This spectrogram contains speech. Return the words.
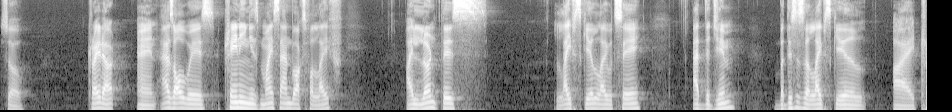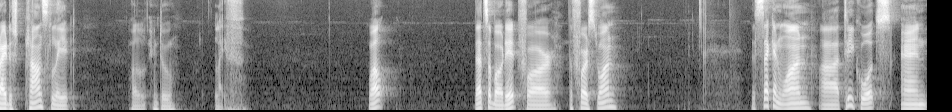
So try it out. And as always, training is my sandbox for life. I learned this life skill, I would say, at the gym, but this is a life skill I try to translate well into life. Well, that's about it for the first one. The second one, uh, three quotes, and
